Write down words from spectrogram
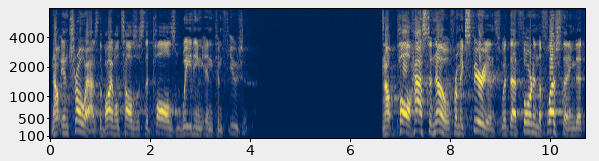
Now, in Troas, the Bible tells us that Paul's waiting in confusion. Now, Paul has to know from experience with that thorn in the flesh thing that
